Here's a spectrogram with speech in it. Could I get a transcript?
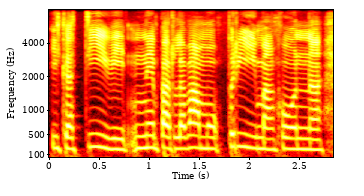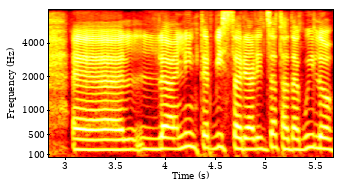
i cattivi. Ne parlavamo prima con eh, l'intervista realizzata da Guido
